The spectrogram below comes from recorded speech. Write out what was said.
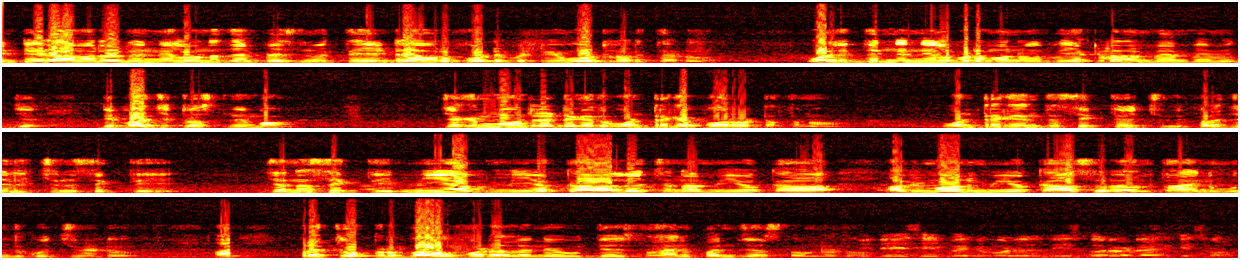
ఎన్టీ రామారావుని నిలవన చంపేసిన వ్యక్తి ఎన్టీ రామారావు ఫోటో పెట్టి ఓట్లు అడతాడు వాళ్ళిద్దరిని నిలబడమను ఎక్కడైనా మేము మేము డిపాజిట్ వస్తుందేమో? జగన్మోహన్ రెడ్డి గారు ఒంటరిగా పోరాటతను. ఒంటరిగా ఇంత శక్తి వచ్చింది. ప్రజలు ఇచ్చిన శక్తి జనశక్తి మీ మీ యొక్క ఆలోచన మీ యొక్క అభిమానం మీ యొక్క ఆసురాలతో ఆయన ముందుకు వచ్చినాడు ప్రతి ఒక్కరూ బాగుపడాలనే ఉద్దేశంతో ఆయన పనిచేస్తూ ఉన్నాడు. విదేశీ పెట్టుబడులు తీసుకురావడానికి సొంత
